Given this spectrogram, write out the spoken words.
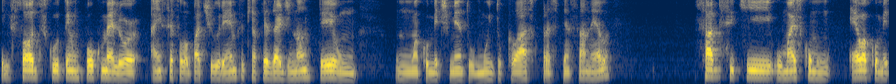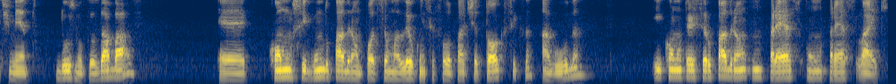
eles só discutem um pouco melhor a encefalopatia urêmica, que apesar de não ter um, um acometimento muito clássico para se pensar nela, sabe-se que o mais comum é o acometimento dos núcleos da base, é, Como um segundo padrão, pode ser uma leucoencefalopatia tóxica aguda. E como terceiro padrão, um PRES ou um PRES-like.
